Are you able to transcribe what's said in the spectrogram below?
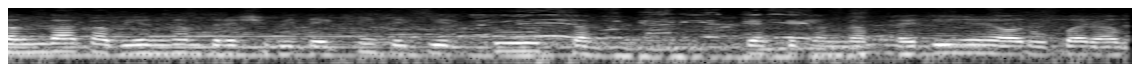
गंगा का विहंगम दृश्य भी देखें। देखिए, दूर तक कैसे गंगा फैली है और ऊपर अब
